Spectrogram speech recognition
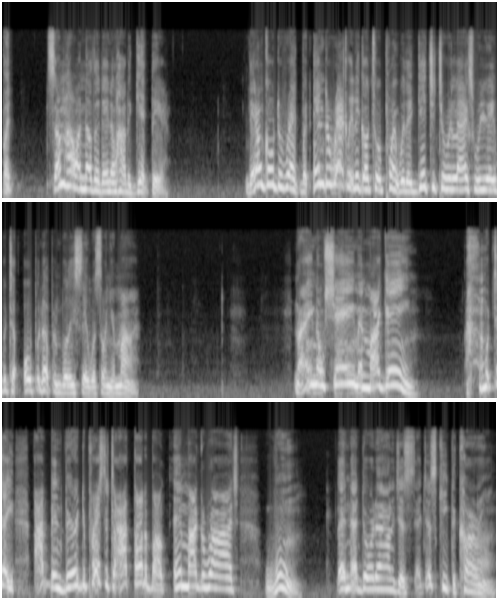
But somehow or another, they know how to get there. They don't go direct, but indirectly, they go to a point where they get you to relax, where you're able to open up and really say what's on your mind. Now, ain't no shame in my game. I'm gonna tell you, I've been very depressed. At I thought about in my garage, boom, letting that door down and just just keep the car on.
